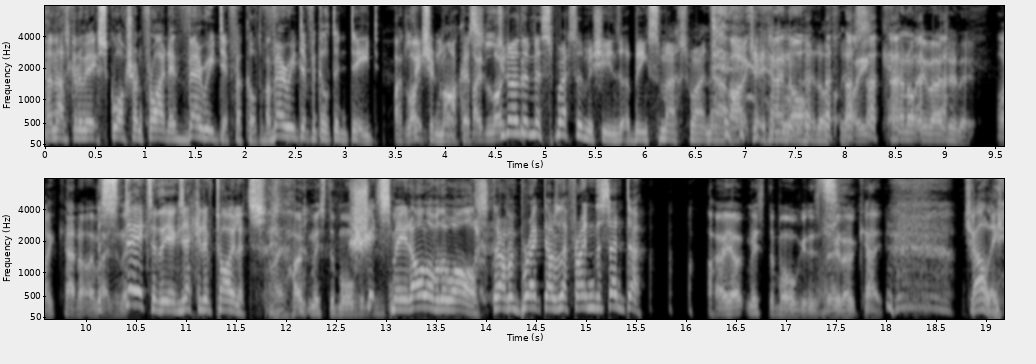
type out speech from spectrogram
and that's going to make squash on Friday very difficult. Very difficult indeed. I'd like- Vish and Marcus. I'd like Do like you know to- the Nespresso machines that are being smashed right now? I at JP Morgan cannot. I cannot imagine it. I cannot the imagine it. state of the executive toilets. I hope Mr. Morgan. Shit smeared all over the walls. They're having breakdowns left, right, and the centre. I hope Mr. Morgan is doing okay. Charlie.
